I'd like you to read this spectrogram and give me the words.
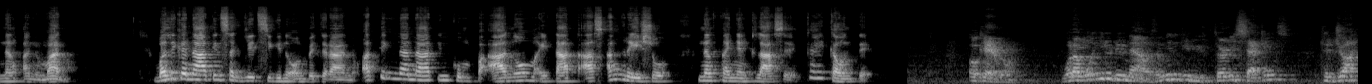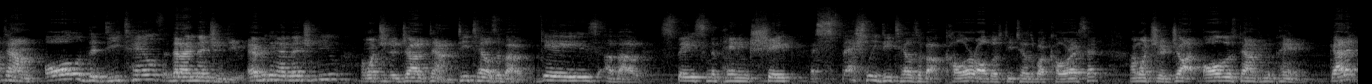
ng anuman. Balikan natin saglit si Ginoong Veterano at tingnan natin kung paano maitataas ang ratio ng kanyang klase kahit kaunti. Okay, everyone. What I want you to do now is I'm going to give you 30 seconds to jot down all of the details that I mentioned to you. Everything I mentioned to you, I want you to jot it down. Details about gaze, about space in the painting, shape, especially details about color, all those details about color I said. I want you to jot all those down from the painting. Got it?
